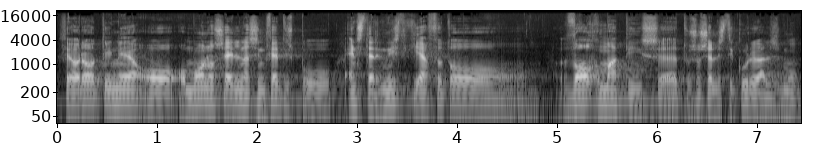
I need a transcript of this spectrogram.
θεωρώ ότι είναι ο, ο μόνος Έλληνας συνθέτης που ενστερνίστηκε αυτό το δόγμα της, ε, του σοσιαλιστικού ρεαλισμού.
